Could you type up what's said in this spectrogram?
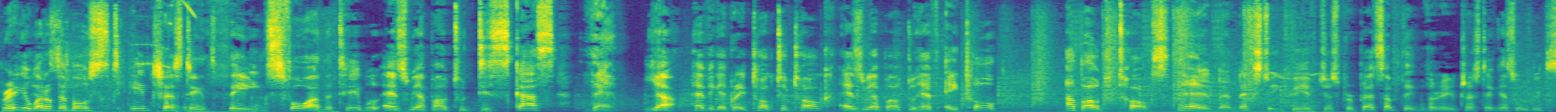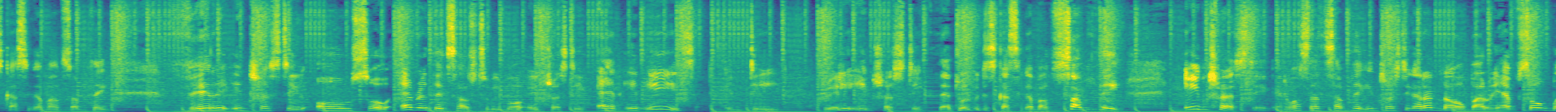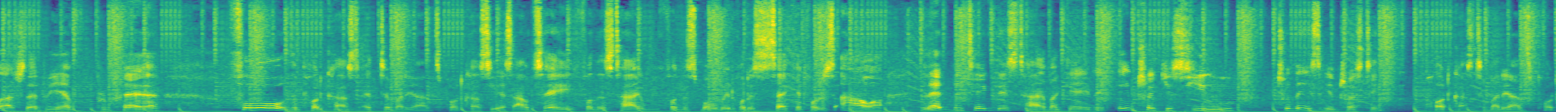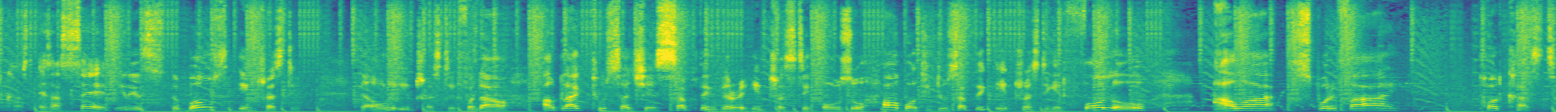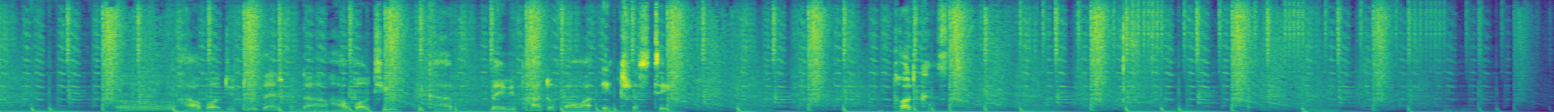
bringing one of the most interesting things forward the table as we're about to discuss them. Yeah, having a great talk to talk as we're about to have a talk about talks. And uh, next week we've just prepared something very interesting as we'll be discussing about something very interesting also. Everything sounds to be more interesting and it is indeed really interesting that we'll be discussing about something interesting. And what's that something interesting? I don't know, but we have so much that we have prepared for the podcast at Thembani Hans podcast. Yes, I would say for this time, for this moment, for this second, for this hour, let me take this time again and introduce you to this interesting podcast, Thembani Hans podcast. As I said, it is the most interesting they're only interested. For now, I would like to suggest something very interesting. Also, how about you do something interesting and follow our Spotify podcast? Oh, how about you do that for now? How about you become maybe part of our interesting podcast?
